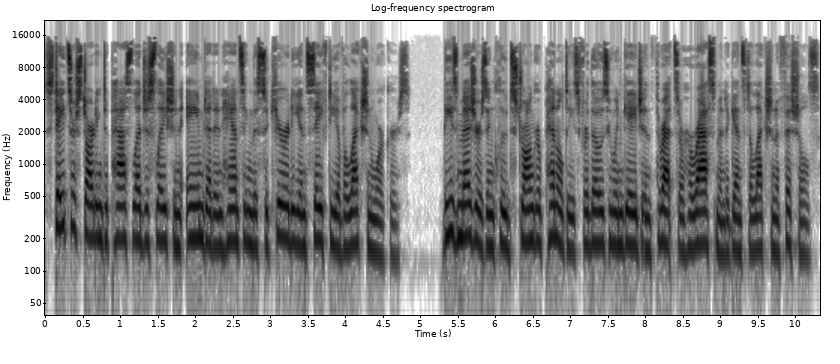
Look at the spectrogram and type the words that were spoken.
states are starting to pass legislation aimed at enhancing the security and safety of election workers. These measures include stronger penalties for those who engage in threats or harassment against election officials.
